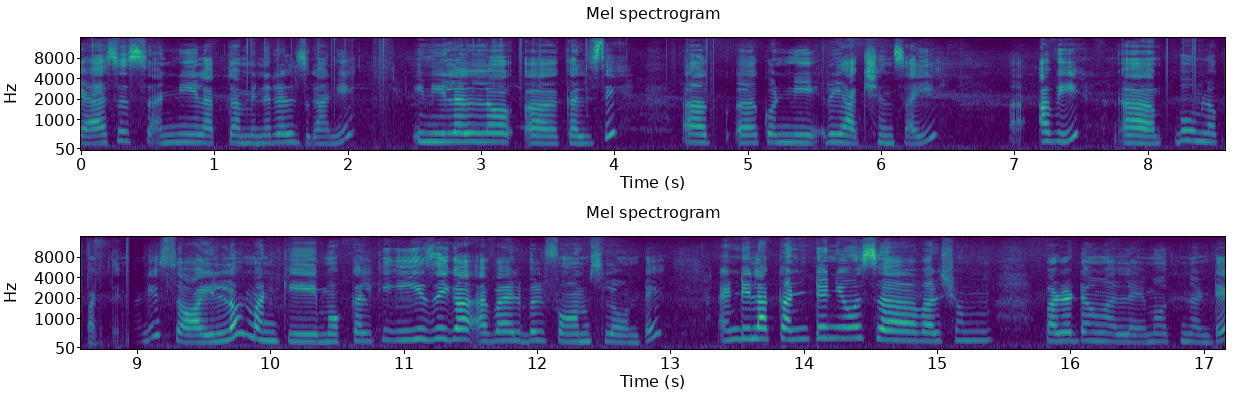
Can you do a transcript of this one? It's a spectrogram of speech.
గ్యాసెస్ అన్నీ లేకపోతే మినరల్స్ కానీ ఈ నీళ్ళల్లో కలిసి కొన్ని రియాక్షన్స్ అయ్యి అవి భూమిలోకి పడతాయి. కానీ సాయిల్లో మనకి మొక్కలకి ఈజీగా అవైలబుల్ ఫామ్స్లో ఉంటాయి. అండ్ ఇలా కంటిన్యూస్ వర్షం పడటం వల్ల ఏమవుతుందంటే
